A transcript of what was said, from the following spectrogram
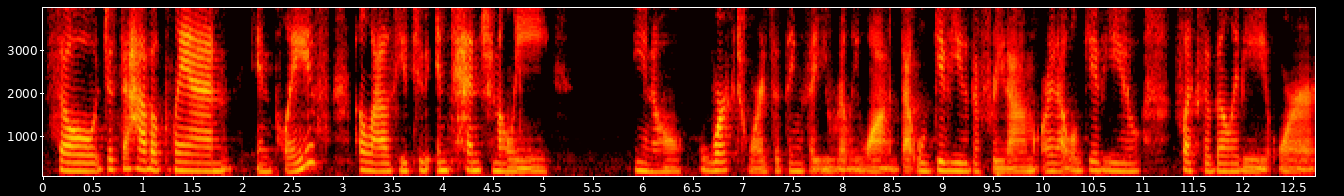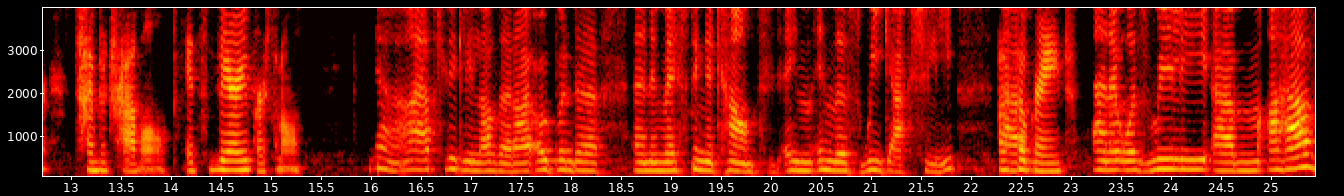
So just to have a plan in place allows you to intentionally you know work towards the things that you really want that will give you the freedom or that will give you flexibility or time to travel it's very personal Yeah, I absolutely love that. I opened a, an investing account in, in this week actually. that's so Um, great and it was really um, i have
